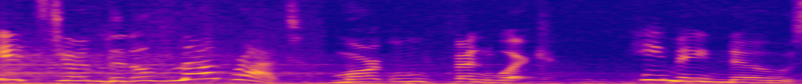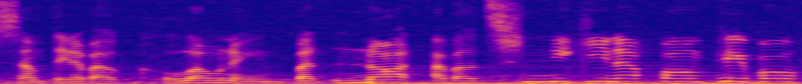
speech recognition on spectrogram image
It's your little lab rat, Martin Fenwick. He may know something about cloning, but not about sneaking up on people.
